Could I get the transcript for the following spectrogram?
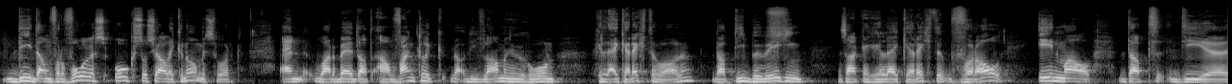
die dan vervolgens ook sociaal-economisch wordt. En waarbij dat aanvankelijk ja, die Vlamingen gewoon gelijke rechten wouden, dat die beweging in zaken gelijke rechten vooral eenmaal dat die, uh,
